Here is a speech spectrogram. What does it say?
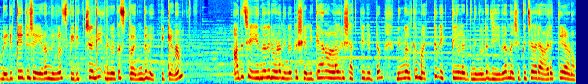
മെഡിറ്റേറ്റ് ചെയ്യണം. നിങ്ങൾ സ്പിരിച്വലി നിങ്ങൾക്ക് സ്ട്രെങ്ത് വെപ്പിക്കണം. അത് ചെയ്യുന്നതിലൂടെ നിങ്ങൾക്ക് ക്ഷമിക്കാനുള്ള ഒരു ശക്തി കിട്ടും. നിങ്ങൾക്ക് മറ്റു വ്യക്തികളെടുത്ത് നിങ്ങളുടെ ജീവിതം നശിപ്പിച്ചവരാരൊക്കെയാണോ?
